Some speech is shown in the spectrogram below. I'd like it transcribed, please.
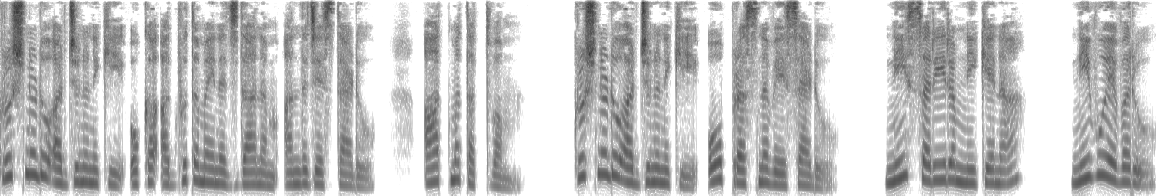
కృష్ణుడు అర్జునునికి ఒక అద్భుతమైన జ్ఞానం అందజేస్తాడు. ఆత్మతత్వం. కృష్ణుడు అర్జునునికి ఓ ప్రశ్న వేశాడు. నీ శరీరం నీకేనా? నీవు ఎవరు?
